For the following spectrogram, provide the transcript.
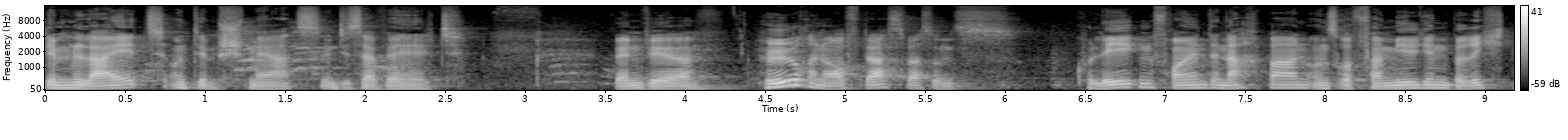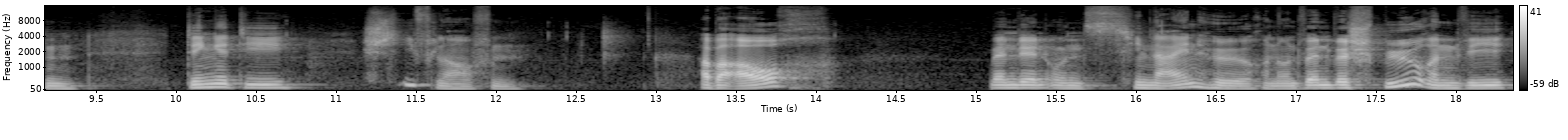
dem Leid und dem Schmerz in dieser Welt wenn wir hören auf das, was uns Kollegen, Freunde, Nachbarn, unsere Familien berichten, Dinge, die schieflaufen. Aber auch, wenn wir in uns hineinhören und wenn wir spüren, wie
